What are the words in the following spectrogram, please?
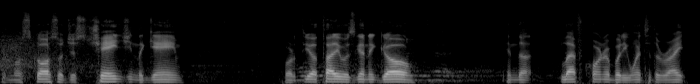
And Moscoso just changing the game. Portillo thought he was going to go in the left corner, but he went to the right.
